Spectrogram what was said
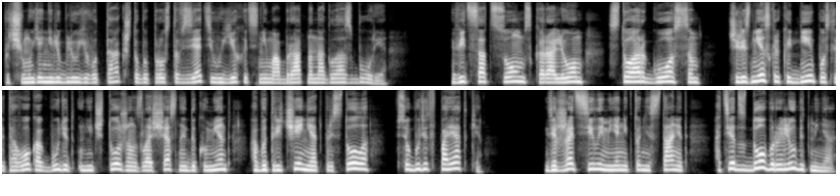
Почему я не люблю его так, чтобы просто взять и уехать с ним обратно на глаз бури? Ведь с отцом, с королем, с Туаргосом, через несколько дней после того, как будет уничтожен злосчастный документ об отречении от престола, все будет в порядке. Держать силой меня никто не станет. Отец добрый, любит меня.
